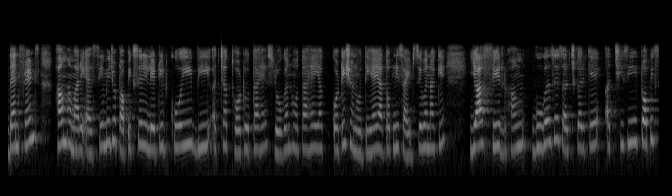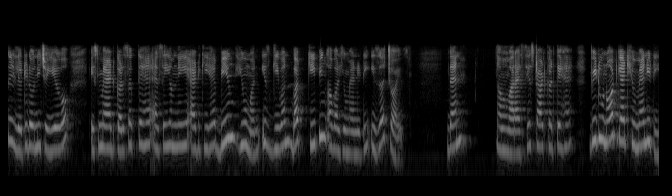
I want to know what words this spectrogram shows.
then friends हम हमारे एस में जो टॉपिक से रिलेटेड कोई भी अच्छा थॉट होता है स्लोगन होता है या कोटेशन होती है, या तो अपनी साइट से बना के, या फिर हम गूगल से सर्च करके अच्छी सी टॉपिक से रिलेटेड होनी चाहिए वो, इसमें ऐड कर सकते हैं। ऐसे ही हमने ये ऐड की है being human is given but keeping our humanity is a choice then हम हमारा ऐसे स्टार्ट करते हैं। We do not get humanity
